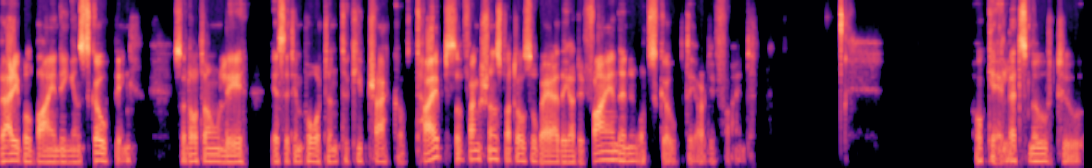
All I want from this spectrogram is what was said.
variable binding and scoping. So not only is it important to keep track of types of functions, but also where they are defined and in what scope they are defined. Okay, let's move to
